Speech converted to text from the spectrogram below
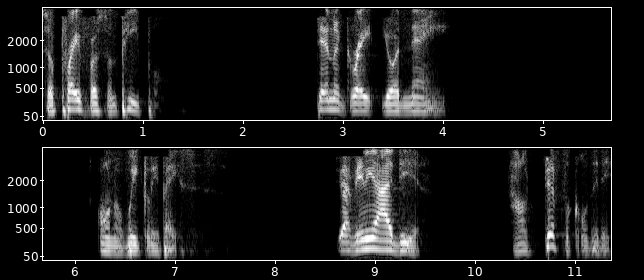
to pray for some people, denigrate your name on a weekly basis? Do you have any idea how difficult it is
